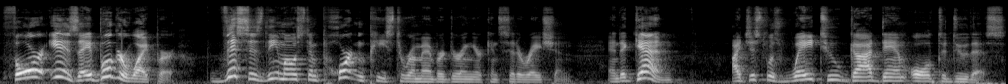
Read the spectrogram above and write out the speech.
Thor is a booger wiper. This is the most important piece to remember during your consideration. And again, I just was way too goddamn old to do this.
